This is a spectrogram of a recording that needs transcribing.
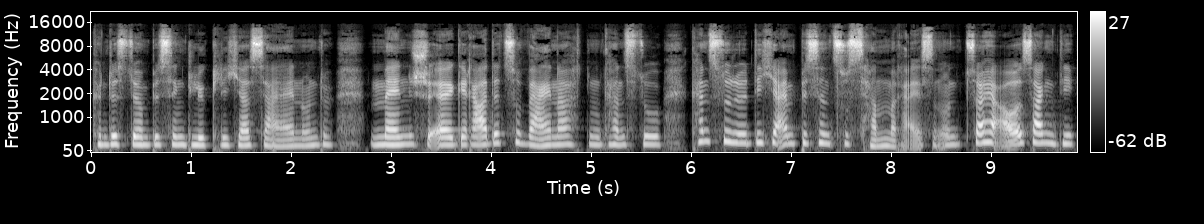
könntest du ein bisschen glücklicher sein. Und Mensch, äh, gerade zu Weihnachten kannst du, kannst du dich ja ein bisschen zusammenreißen. Und solche Aussagen, die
